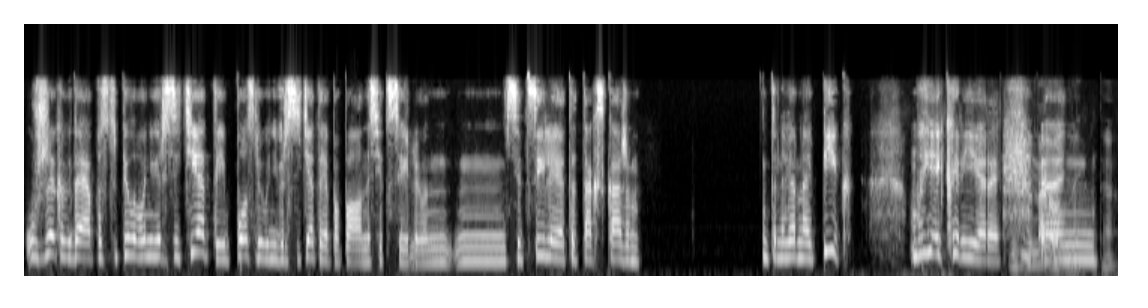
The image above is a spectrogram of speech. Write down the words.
уже когда я поступила в университет, и после университета я попала на Сицилию. Сицилия это, так скажем, это, наверное, пик моей карьеры. Международный, э, да?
